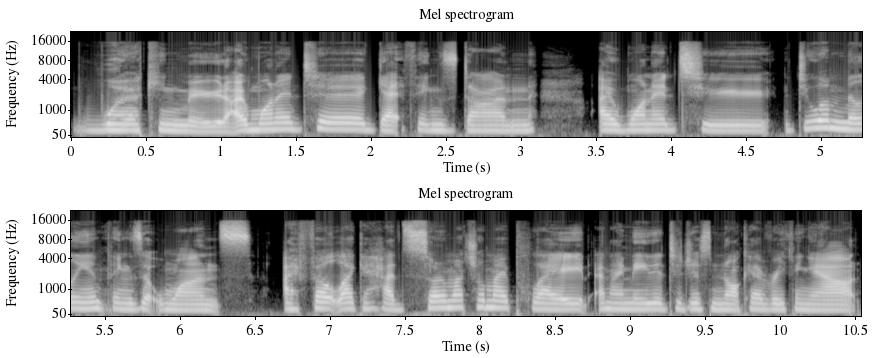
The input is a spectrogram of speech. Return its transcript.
working mood. I wanted to get things done. I wanted to do a million things at once. I felt like I had so much on my plate and I needed to just knock everything out.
